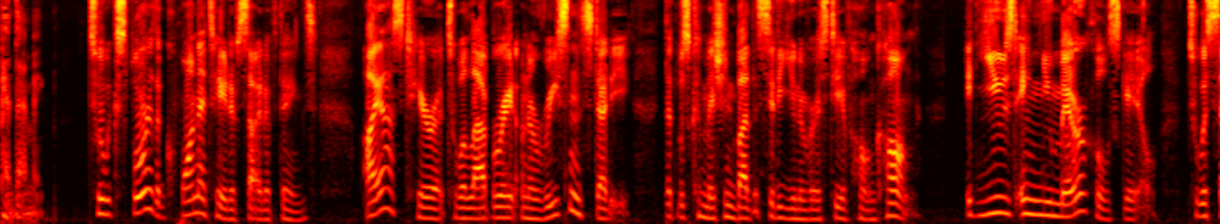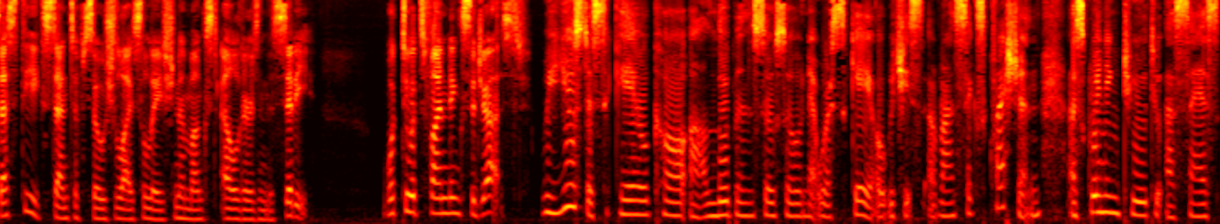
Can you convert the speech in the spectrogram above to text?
pandemic. To explore the quantitative side of things, I asked Hira to elaborate on a recent study that was commissioned by the City University of Hong Kong. It used a numerical scale to assess the extent of social isolation amongst elders in the city. What do its findings suggest? We used a scale called uh, Lubben Social Network Scale, which is around six questions, a screening tool to assess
